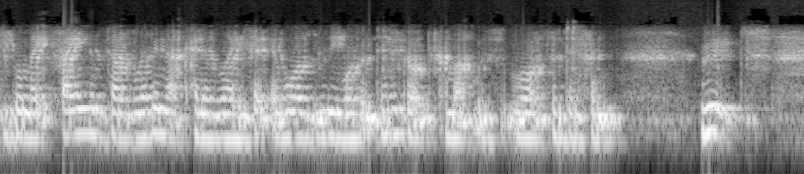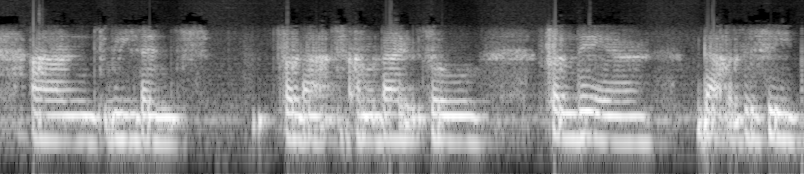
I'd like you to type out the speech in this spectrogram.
people might find themselves living that kind of life, it, it was really wasn't difficult to come up with lots of different routes and reasons for that to come about. So from there, that was the seed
